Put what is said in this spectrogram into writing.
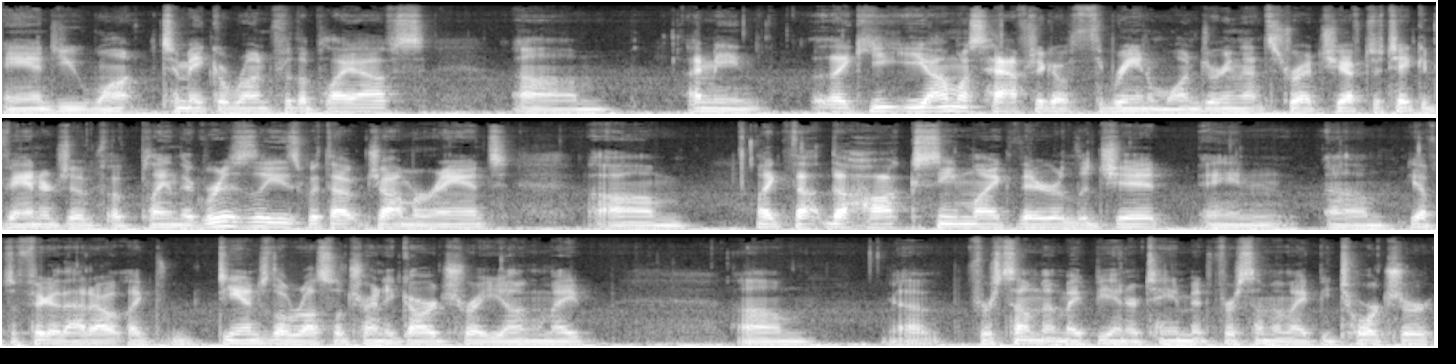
and you want to make a run for the playoffs, um, I mean, like you, you almost have to go three and one during that stretch. You have to take advantage of, of playing the Grizzlies without Ja Morant. Um, like the, the Hawks seem like they're legit, and um, you have to figure that out. Like D'Angelo Russell trying to guard Trae Young might um, uh, for some it might be entertainment for some it might be torture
